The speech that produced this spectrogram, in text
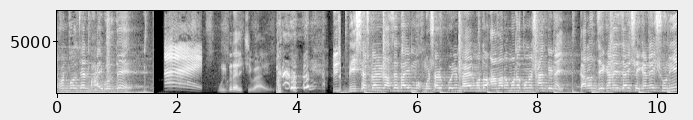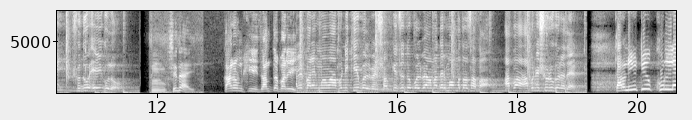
এখন বলছেন ভাই বলতে। ভুল করে ভাই। বিশ্বাস করেন রাসেল ভাই মো- মোশাররফ করিম ভাইয়ের মতো আমারও মনে কোনো শান্তি নাই। কারণ যেখানে যাই সেখানেই শুনি শুধু এইগুলো। হুম সেটাই। কারণ কি জানতে পারি। আরে পারেক মামা আপনি কি বলবেন? সবকিছু তো বলবে আমাদের মমতা সাফা আপা আপনি শুরু করে দেন। কারণ ইউটিউব খুললে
